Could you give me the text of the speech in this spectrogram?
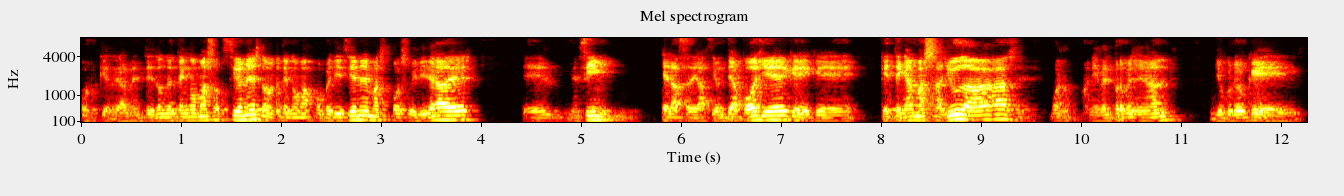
porque realmente es donde tengo más opciones, donde tengo más competiciones, más posibilidades, eh, en fin, que la federación te apoye, que, que, que tengan más ayudas. eh, bueno, a nivel profesional, yo creo que,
